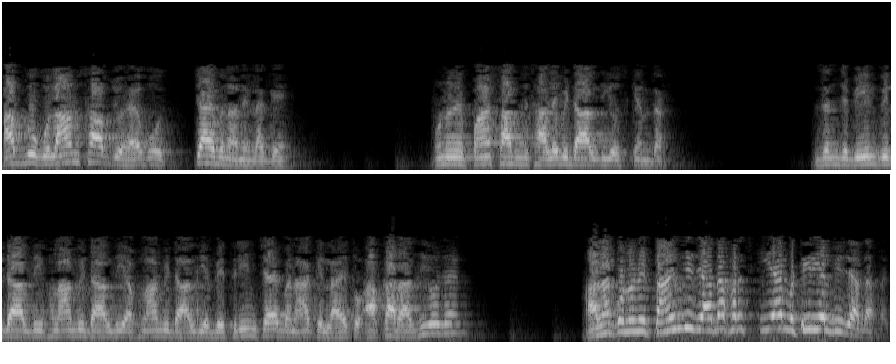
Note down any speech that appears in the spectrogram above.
اب وہ غلام صاحب جو ہے وہ چائے بنانے لگے انہوں نے پانچ سات مثالیں بھی ڈال دی اس کے اندر۔ زنجبیل بھی ڈال دی، فلاں بھی ڈال دیا فلاں بھی ڈال دیا بہترین چائے بنا کے لائے تو آقا راضی ہو جائے۔ حالانکہ انہوں نے ٹائم بھی زیادہ خرچ کیا ہے، مٹیریل بھی زیادہ خرچ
